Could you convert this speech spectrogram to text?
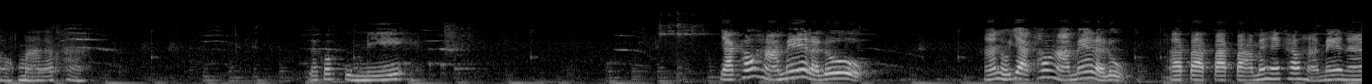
ออกมาแล้วค่ะ แล้วก็กลุ่มนี้ อยากเข้าหาแม่เหรอลูกฮะหนูอยากเข้าหาแม่เหรอลูกอ่าป่าปาปาไม่ให้เข้าหาแม่นะ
